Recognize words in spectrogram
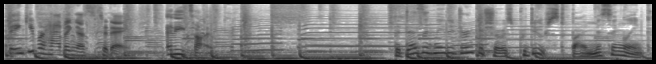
Thank you for having us today. Anytime. The Designated Drinker Show is produced by Missing Link,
